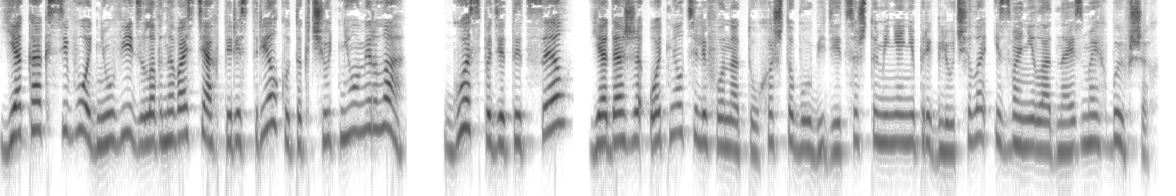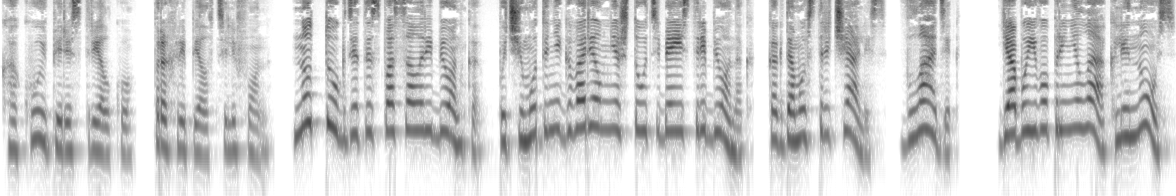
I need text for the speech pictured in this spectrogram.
Я как сегодня увидела в новостях перестрелку, так чуть не умерла. Господи, ты цел? Я даже отнял телефон от уха, чтобы убедиться, что меня не приглючило, и звонила одна из моих бывших. «Какую перестрелку?» – прохрипел в телефон. «Ну ту, где ты спасал ребенка. Почему ты не говорил мне, что у тебя есть ребенок, когда мы встречались? Владик, я бы его приняла, клянусь!»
